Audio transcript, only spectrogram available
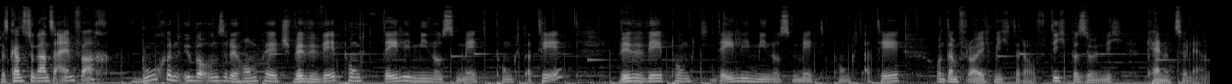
Das kannst du ganz einfach buchen über unsere Homepage www.daily-med.at www.daily-med.at und dann freue ich mich darauf, dich persönlich kennenzulernen.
